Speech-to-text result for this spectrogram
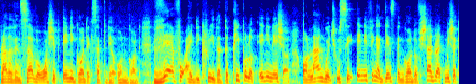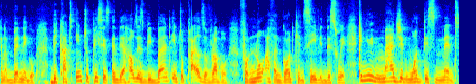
rather than serve or worship any god except their own God. Therefore, I decree that the people of any nation or language who say anything against the God of Shadrach, Meshach, and Abednego be cut into pieces and their houses be burned into piles of rubble, for no other God can save in this way. Can you imagine what this meant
